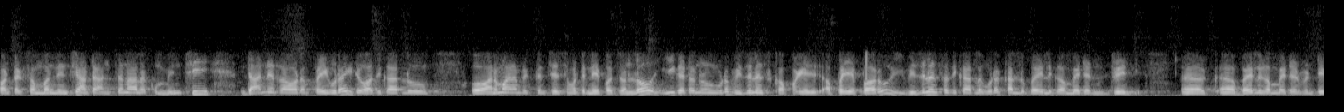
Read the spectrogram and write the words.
పంటకు సంబంధించి అంటే అంచనాలకు మించి ధాన్యం రావడంపై కూడా ఇటు అధికారులు అనుమానం వ్యక్తం చేసినటువంటి నేపథ్యంలో ఈ ఘటనను కూడా విజిలెన్స్కు అప్ప అప్పచెప్పారు ఈ విజిలెన్స్ అధికారులు కూడా కళ్ళు బయలు గమ్మేటటువంటి బయలు గమ్మేటటువంటి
